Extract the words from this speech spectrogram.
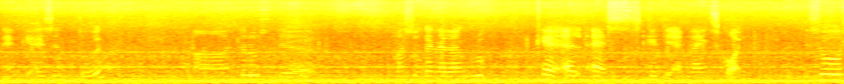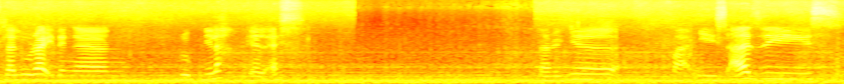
MKS Sentul uh, terus dia masukkan dalam grup KLS KTM Line Squad. So selalu ride dengan grup ni lah KLS antaranya Faiz Aziz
